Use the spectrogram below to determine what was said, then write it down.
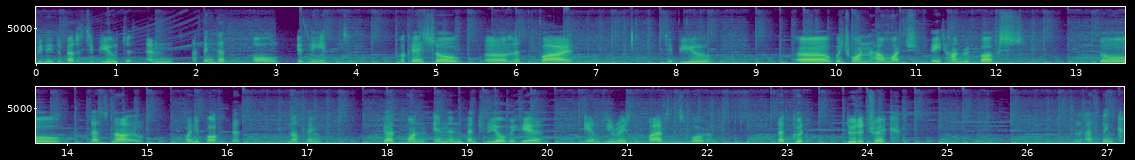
we need a better cpu to, and i think that's all it needs okay so uh, let's buy CPU uh, which one? How much? 800 bucks? So that's not 20 bucks that's nothing. Got one in inventory over here AMD Ryzen 564 that could do the trick. But I think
